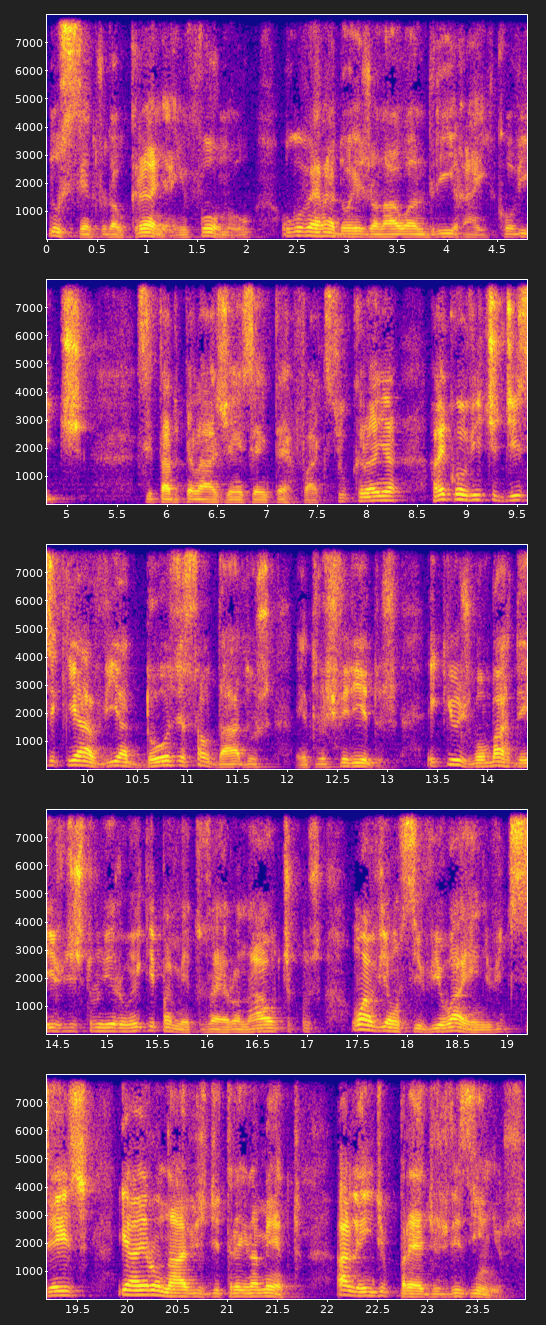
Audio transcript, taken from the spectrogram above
no centro da Ucrânia, informou o governador regional Andriy Raikovich. Citado pela agência Interfax Ucrânia, Raikovich disse que havia 12 soldados entre os feridos e que os bombardeios destruíram equipamentos aeronáuticos, um avião civil AN-26 e aeronaves de treinamento, além de prédios vizinhos.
